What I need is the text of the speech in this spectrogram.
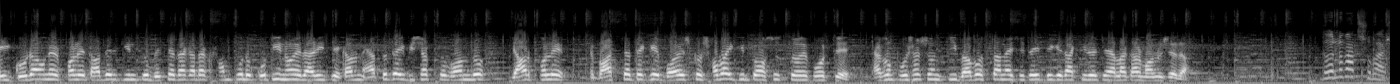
এই গোডাউনের ফলে তাদের কিন্তু বেঁচে থাকাটা সম্পূর্ণ কঠিন হয়ে দাঁড়িয়েছে। কারণ এতটাই বিষাক্ত গন্ধ, যার ফলে বাচ্চা থেকে বয়স্ক সবাই কিন্তু অসুস্থ হয়ে পড়ছে। এখন প্রশাসন কি ব্যবস্থা নেয় সেটাই দিকে তাকিয়ে রয়েছে এলাকার মানুষেরা। ধন্যবাদ, সুভাষ।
